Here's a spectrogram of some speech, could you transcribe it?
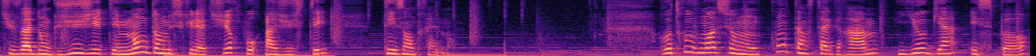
Tu vas donc juger tes manques en musculature pour ajuster tes entraînements. Retrouve-moi sur mon compte Instagram Yoga et Sport.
